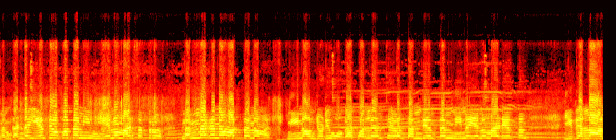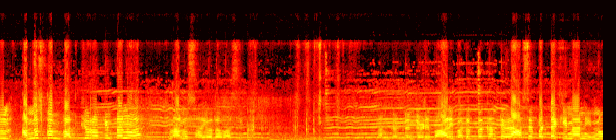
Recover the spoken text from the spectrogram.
ನನ್ ಗಂಡ ಏನ್ ತಿಳ್ಕೊತ ನೀವ್ ಏನೋ ಮಾಡ್ಸತ್ರು ನನ್ ಮಗನ ಹಾಕ್ತಾನವ ನೀನ್ ಅವ್ನ ಜೋಡಿ ಹೋಗಾಕ್ ಒಲ್ಲೆ ಅಂತ ಹೇಳಿ ತಂದಿ ಅಂತ ನೀನ ಏನೋ ಮಾಡಿ ಅಂತಂದ್ ಇದೆಲ್ಲ ಅನ್ ಅನ್ನಿಸ್ಕೊಂಡ್ ಬದುಕಿರೋಕ್ಕಿಂತನೂ ನಾನು ಸಾಯೋದ ವಾಸಿ ನನ್ ಗಂಡನ ಜೋಡಿ ಬಾಳಿ ಬದುಕ್ಬೇಕಂತ ಹೇಳಿ ಆಸೆ ಪಟ್ಟಕಿ ನಾನು ಇನ್ನು.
